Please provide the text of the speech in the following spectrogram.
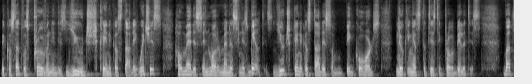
because that was proven in this huge clinical study, which is how medicine, modern medicine is built. It's huge clinical studies of big cohorts looking at statistic probabilities. But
